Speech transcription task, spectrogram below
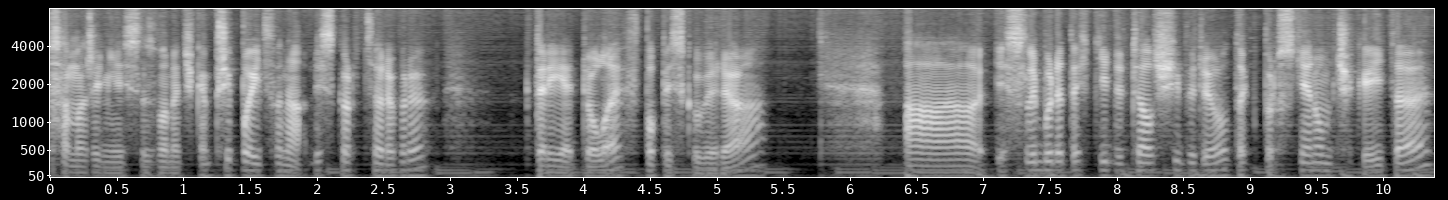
samozřejmě se zvonečkem, připojit se na Discord server, který je dole v popisku videa. A jestli budete chtít další video, tak prostě jenom čekejte,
